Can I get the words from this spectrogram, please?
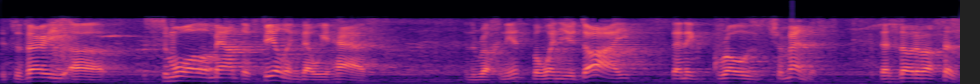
it's a very uh, small amount of feeling that we have in the Ruchnias, but when you die, then it grows tremendous. That's what the Rav says.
